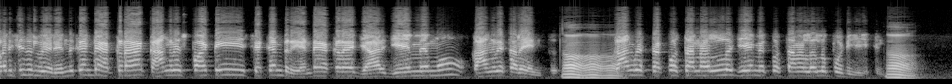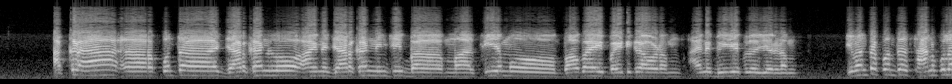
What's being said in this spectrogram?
పరిస్థితులు వేరు. ఎందుకంటే అక్కడ కాంగ్రెస్ పార్టీ సెకండరీ. అంటే అక్కడ జేఎంఎం కాంగ్రెస్ అలయన్స్. కాంగ్రెస్ తక్కువ స్థానాలలో జేఎం ఎక్కువ స్థానాలలో పోటీ చేసింది. అక్కడ కొంత జార్ఖండ్లో ఆయన జార్ఖండ్ నుంచి మా సీఎం బాబాయ్ బయటికి రావడం ఆయన బీజేపీలో చేరడం ఇవంతా కొంత సానుకూల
